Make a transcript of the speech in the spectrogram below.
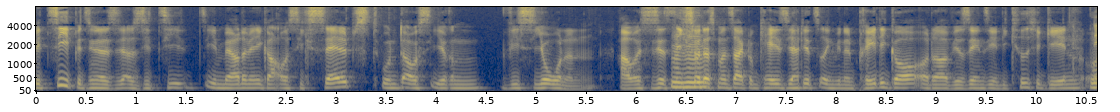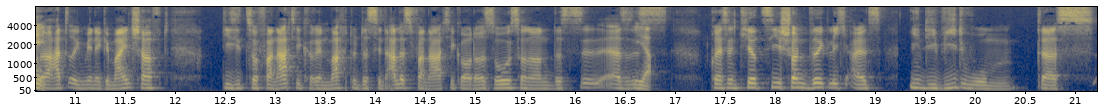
bezieht, beziehungsweise also sie zieht ihn mehr oder weniger aus sich selbst und aus ihren Visionen. Aber es ist jetzt nicht mhm. so, dass man sagt, okay, sie hat jetzt irgendwie einen Prediger oder wir sehen sie in die Kirche gehen nee. oder hat irgendwie eine Gemeinschaft, die sie zur Fanatikerin macht und das sind alles Fanatiker oder so, sondern das, also ja. präsentiert sie schon wirklich als Individuum, das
